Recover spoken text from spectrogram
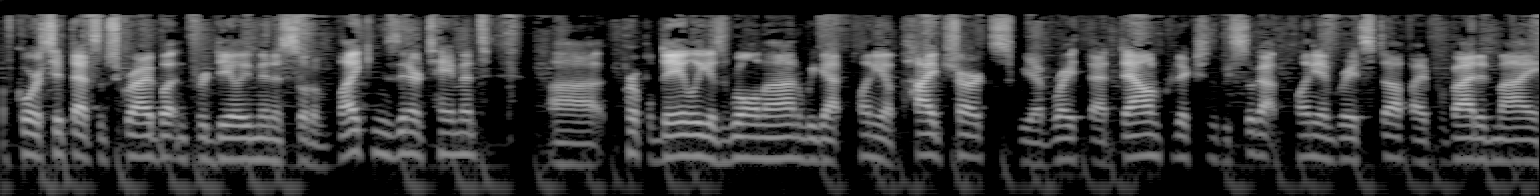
Of course, hit that subscribe button for daily Minnesota Vikings entertainment. Uh, Purple Daily is rolling on. We got plenty of pie charts. We have write that down predictions. We still got plenty of great stuff. I provided my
